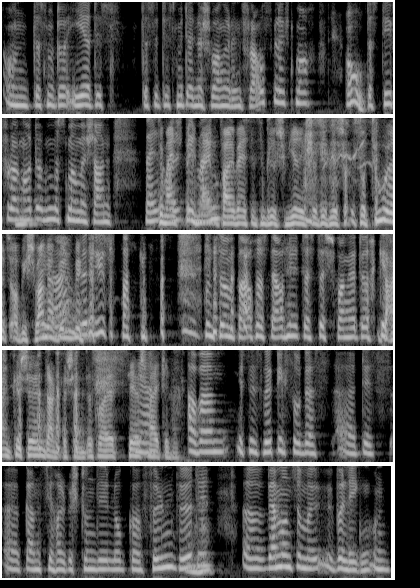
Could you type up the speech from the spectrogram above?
und dass man da eher das, dass ich das mit einer schwangeren Frau vielleicht mache. Oh, Dass die Fragen hat, da muss man mal schauen. Weil du meinst, in allgemein- meinem Fall wäre es jetzt ein bisschen schwierig, dass ich so- so tue, als ob ich schwanger ja, bin. würde ich sagen. Und so einen Bauch hast du auch nicht, dass das schwanger durchgeht. Dankeschön, Dankeschön. Das war jetzt sehr Ja, schmeichelhaft. aber es ist wirklich so, dass äh, das äh, ganze halbe Stunde locker füllen würde. Äh, werden wir uns einmal überlegen. Und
